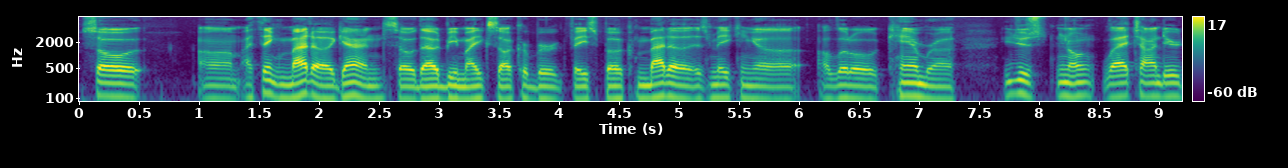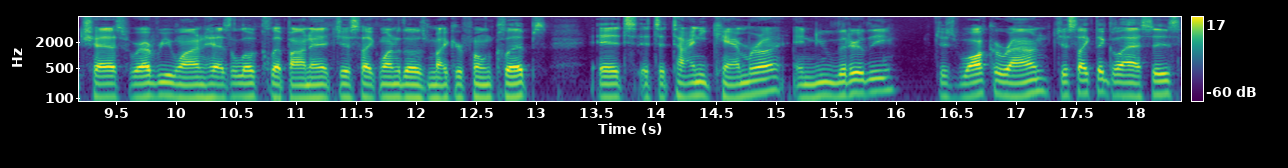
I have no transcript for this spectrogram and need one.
So um, I think Meta again, so that would be Mike Zuckerberg, Facebook. Meta is making a, a little camera. You just, you know, latch onto your chest wherever you want. It has a little clip on it, just like one of those microphone clips. It's it's a tiny camera and you literally just walk around just like the glasses,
